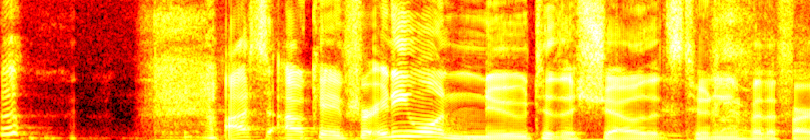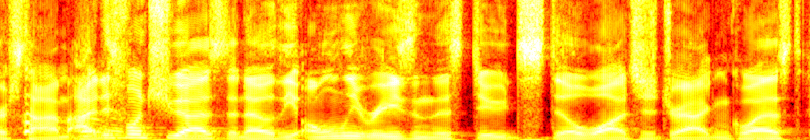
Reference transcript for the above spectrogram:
I okay, for anyone new to the show that's tuning in for the first time, I just want you guys to know the only reason this dude still watches Dragon Quest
